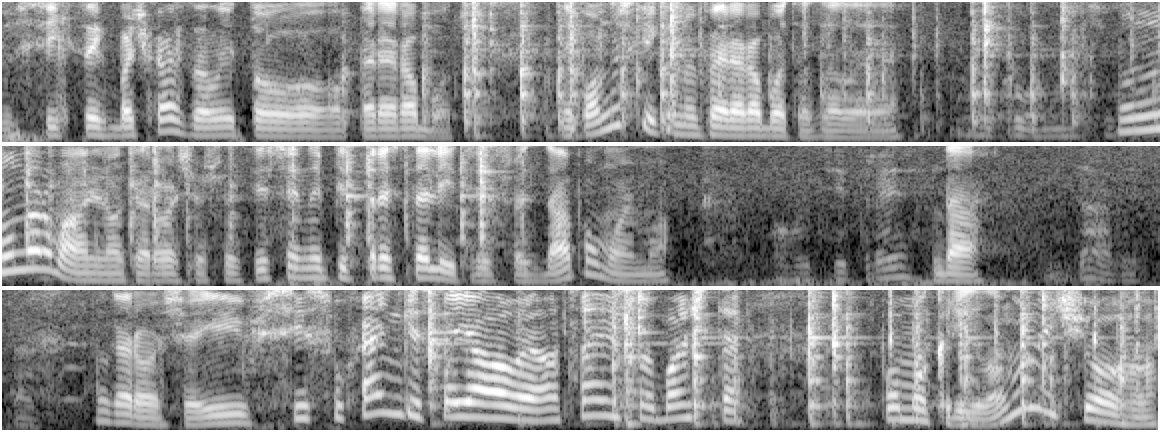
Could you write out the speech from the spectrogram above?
в всіх цих бачках залито переработку. Не пам'ятаєш, скільки ми переработу залили? Ну, ну нормально, коротше, щось. Якщо не під 300 літрів щось, да, по-моєму? Оці три? Да. Да, десь так. Ну, коротше, і всі сухенькі стояли, а це все, бачите, помокріло. Ну нічого,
